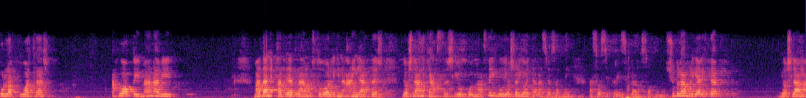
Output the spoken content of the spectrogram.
qo'llab quvvatlash axloqiy ma'naviy madaniy qadriyatlarni ustuvorligini anglatish yoshlarni kamsitilishiga yo'l qo'ymaslik bu yoshlarga oid davlat siyosatining asosiy prinsiplari hisoblanadi. Shu bilan birgalikda yoshlarni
